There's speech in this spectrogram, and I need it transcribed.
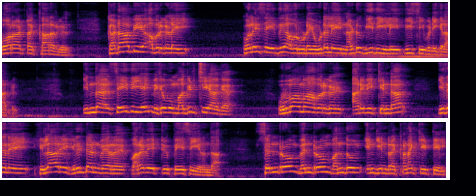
போராட்டக்காரர்கள் கடாபி அவர்களை கொலை செய்து அவருடைய உடலை நடு வீதியிலே வீசி விடுகிறார்கள். இந்த செய்தியை மிகவும் மகிழ்ச்சியாக ஒபாமா அவர்கள் அறிவிக்கின்றார். இதனை ஹிலாரி ஹில்டன் வேற வரவேற்று பேசியிருந்தார். சென்றோம் வென்றோம் வந்தோம் என்கின்ற கணக்கீட்டில்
